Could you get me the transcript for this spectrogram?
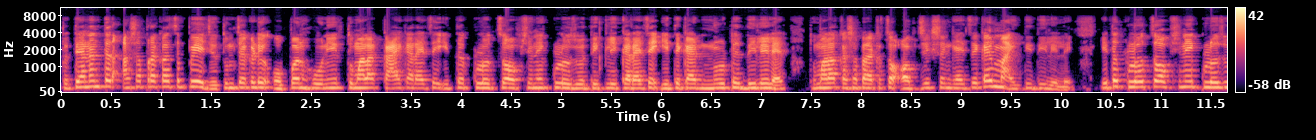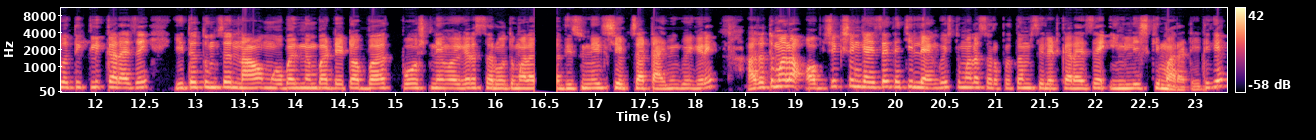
तर त्यानंतर अशा प्रकारचं पेज तुमच्याकडे ओपन होऊन येईल. तुम्हाला काय करायचं इथं क्लोजचं ऑप्शन आहे. क्लोज वरती क्लिक करायचं इथे काय नोट दिलेले आहेत. तुम्हाला कशा प्रकारचं ऑब्जेक्शन घ्यायचं काही माहिती दिलेली आहे. इथं क्लोजचं ऑप्शन आहे. क्लोज वरती क्लिक करायचंय. इथं तुमचं नाव mobile number date of birth post name वगैरे सर्व तुम्हाला दिसून येईल शिफ्टचा टायमिंग वगैरे. आता तुम्हाला ऑब्जेक्शन घ्यायचं आहे त्याची लँग्वेज तुम्हाला सर्वप्रथम सिलेक्ट करायचं आहे इंग्लिश की मराठी ठीक आहे?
